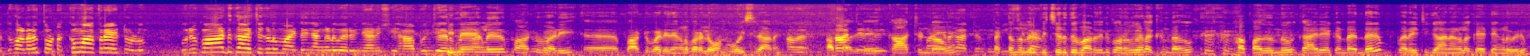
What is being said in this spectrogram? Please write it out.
അത് വളരെ തുടക്കം മാത്രമേ ആയിട്ടുള്ളൂ. ഒരുപാട് കാഴ്ചകളുമായിട്ട് ഞങ്ങൾ വരും. ഞാൻ ഷിഹാബും ചേർന്ന് പിന്നെ ഞങ്ങൾ പാട്ടുപാടി പാട്ടുപാടി ഞങ്ങൾ പറയാം ലോൺ വോയിസിലാണ്. അപ്പൊ അതിൽ കാറ്റുണ്ടാവും. പെട്ടെന്നുള്ള പിച്ചെടുത്ത് പാടുന്നതിൽ കുറവുകളൊക്കെ ഉണ്ടാവും. അപ്പൊ അതൊന്നും കാര്യമൊക്കെ ഉണ്ടാവും. എന്തായാലും വെറൈറ്റി ഗാനങ്ങളൊക്കെ ആയിട്ട് ഞങ്ങൾ വരും.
